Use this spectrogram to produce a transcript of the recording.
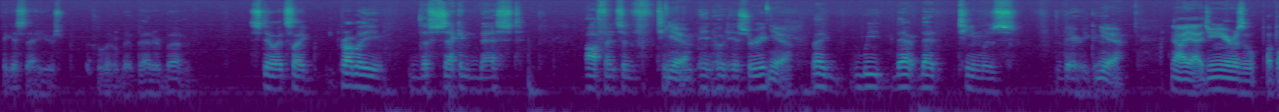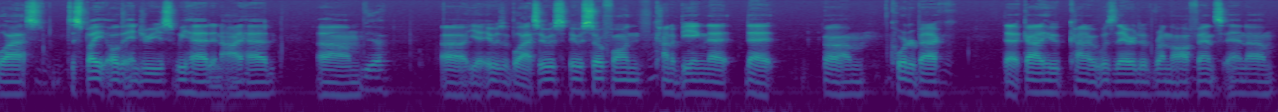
I guess that year's a little bit better, but still, it's like probably the second best offensive team Yeah. in Hood history. Yeah. Like we that that team was very good. Yeah. No, yeah. Junior was a, a blast, despite all the injuries we had and I had. Um, Yeah. uh, yeah, it was a blast. It was it was so fun, kind of being that that um, quarterback, that guy who kind of was there to run the offense and um,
